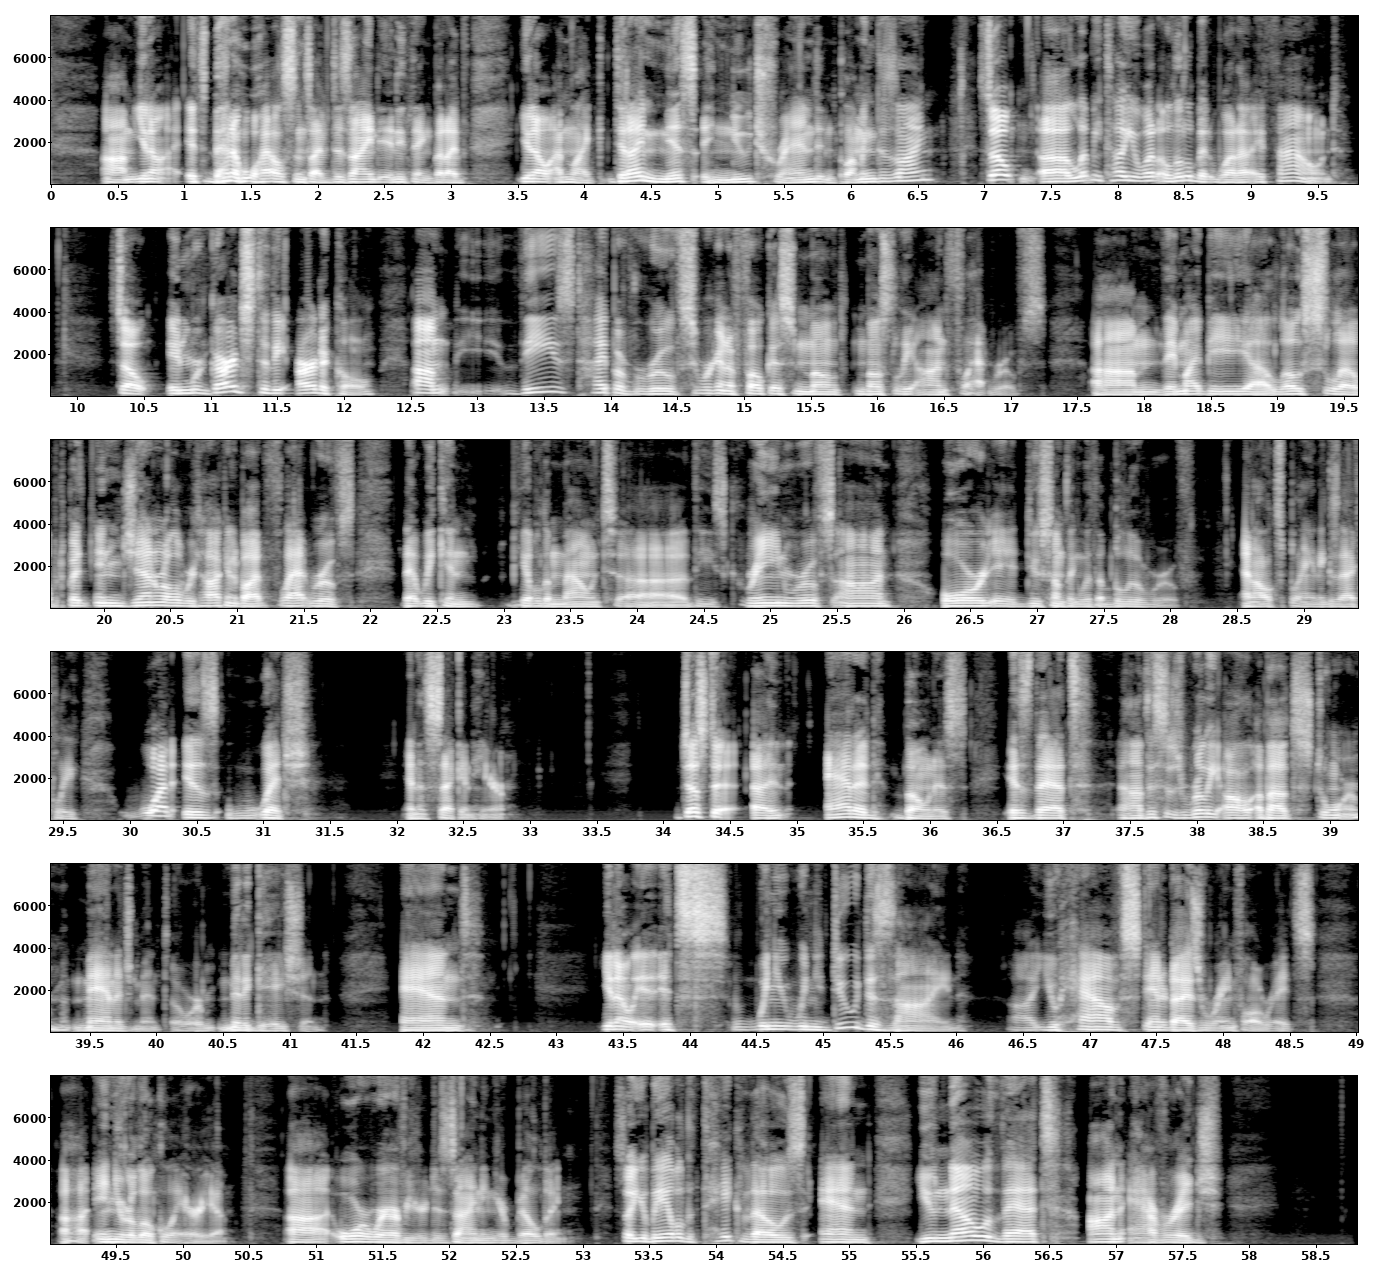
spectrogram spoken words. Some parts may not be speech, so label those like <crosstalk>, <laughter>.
Um, you know, it's been a while since I've designed anything, but I've, you know, I'm like, did I miss a new trend in plumbing design? So uh, let me tell you what a little bit what I found. So in regards to the article, um, these type of roofs we're going to focus mo- mostly on flat roofs. Um, they might be uh, low sloped, but in general, we're talking about flat roofs that we can be able to mount uh, these green roofs on, or uh, do something with a blue roof. And I'll explain exactly what is which in a second here. Just a, an added bonus is that uh, this is really all about storm management or mitigation, and you know it, it's when you when you do design, uh, you have standardized rainfall rates uh, in your local area uh, or wherever you're designing your building. So you'll be able to take those, and you know that on average,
